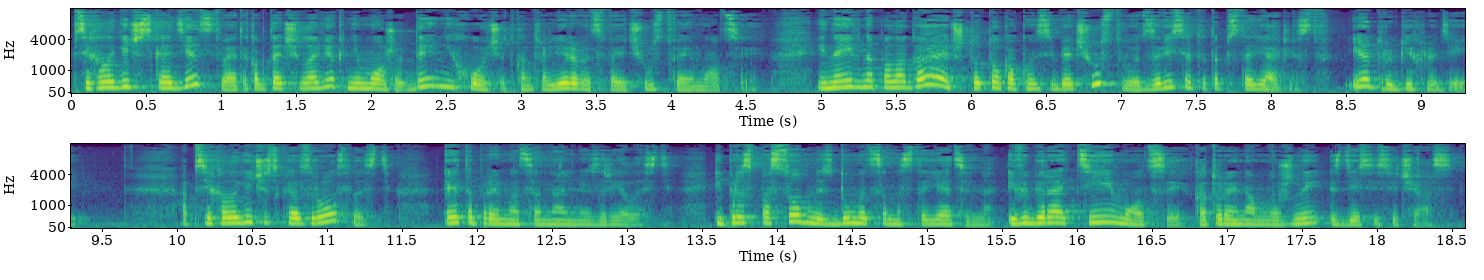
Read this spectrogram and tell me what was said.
Психологическое детство – это когда человек не может, да и не хочет контролировать свои чувства и эмоции. И наивно полагает, что то, как он себя чувствует, зависит от обстоятельств и от других людей. А психологическая взрослость – это про эмоциональную зрелость и про способность думать самостоятельно и выбирать те эмоции, которые нам нужны здесь и сейчас –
